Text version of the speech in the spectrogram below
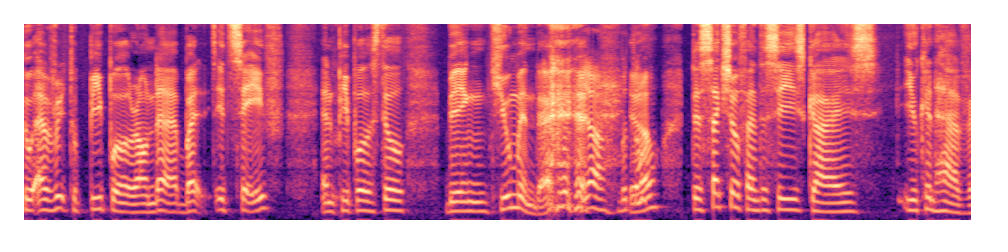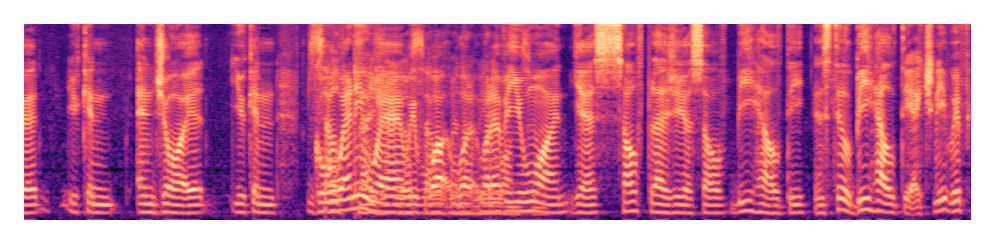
to every to people around there, but it's safe, and people are still being human there. Yeah, but you know the sexual fantasies, guys. You can have it. You can enjoy it. You can go anywhere with what, whenever what, you whatever want you want. Yes, self pleasure yourself. Be healthy and still be healthy. Actually, with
